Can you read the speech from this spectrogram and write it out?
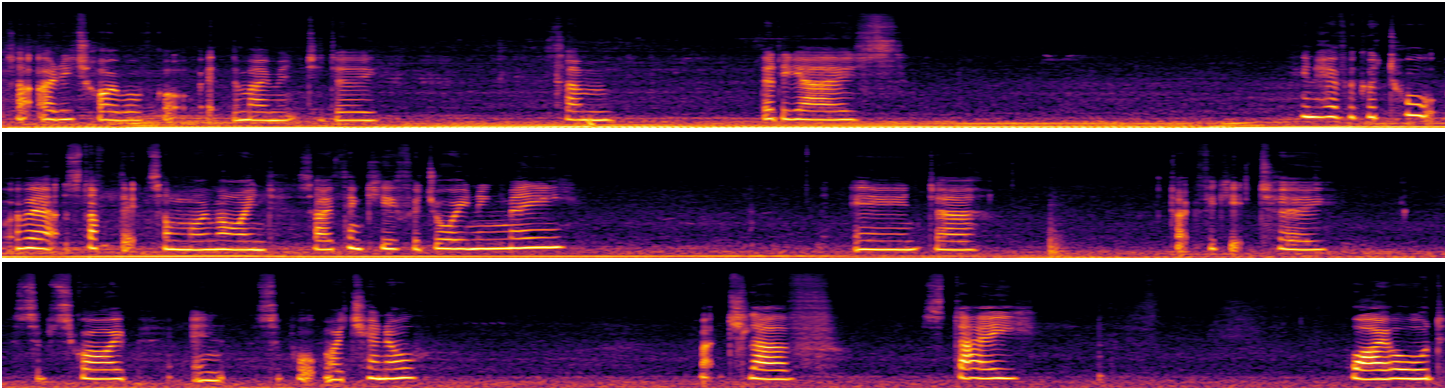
It's the only time I've got at the moment to do some videos and have a good talk about stuff that's on my mind. So thank you for joining me. And uh, don't forget to subscribe and support my channel. Much love. Stay wild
